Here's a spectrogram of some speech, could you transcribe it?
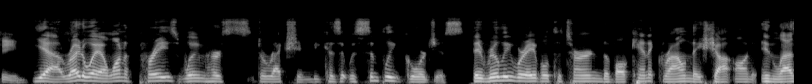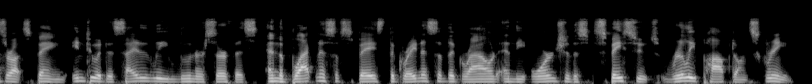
theme. yeah, right away, I want to praise Wilmshurst's direction because it was simply gorgeous. They really were able to turn the volcanic ground they shot on in Lanzarote, Spain, into a decidedly lunar surface, and the blackness of space, the grayness of the ground, and the orange of the spacesuits really popped on screen.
